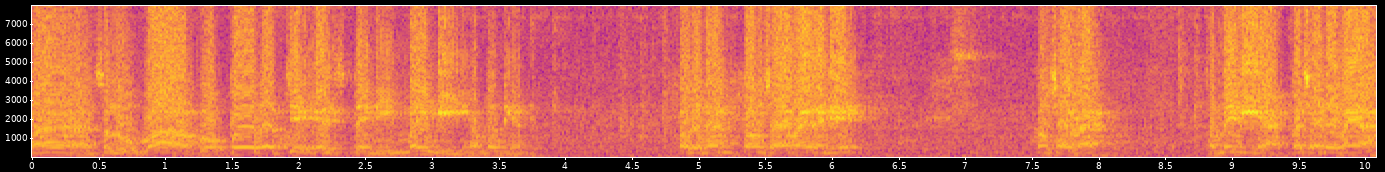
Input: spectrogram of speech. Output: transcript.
อ่าสรุปว่า proper.js ในนี้ไม่มีครับนักเรียน เพราะฉะนั้นต้องใช้ไหมในนี้ ต้องใช้ไหมมันไม่มีอะก็ใช้ได้ไหมอะ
